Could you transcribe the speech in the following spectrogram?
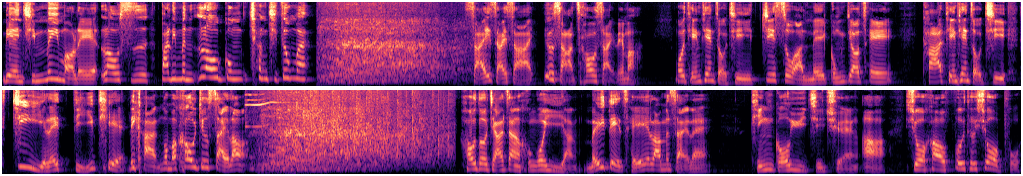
年轻美貌的老师把你们老公抢起走吗？晒晒晒，有啥子好晒的嘛？我天天坐起几十万的公交车，他天天坐起几亿的地铁，你看我们好久晒了。好多家长和我一样，没得车哪么晒呢？听过余记劝啊，学好 Photoshop，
